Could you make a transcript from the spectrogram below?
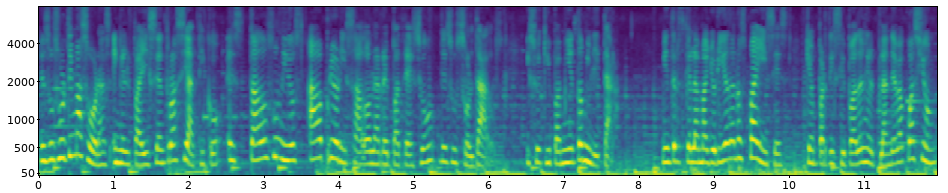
En sus últimas horas, en el país centroasiático, Estados Unidos ha priorizado la repatriación de sus soldados y su equipamiento militar, mientras que la mayoría de los países que han participado en el plan de evacuación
